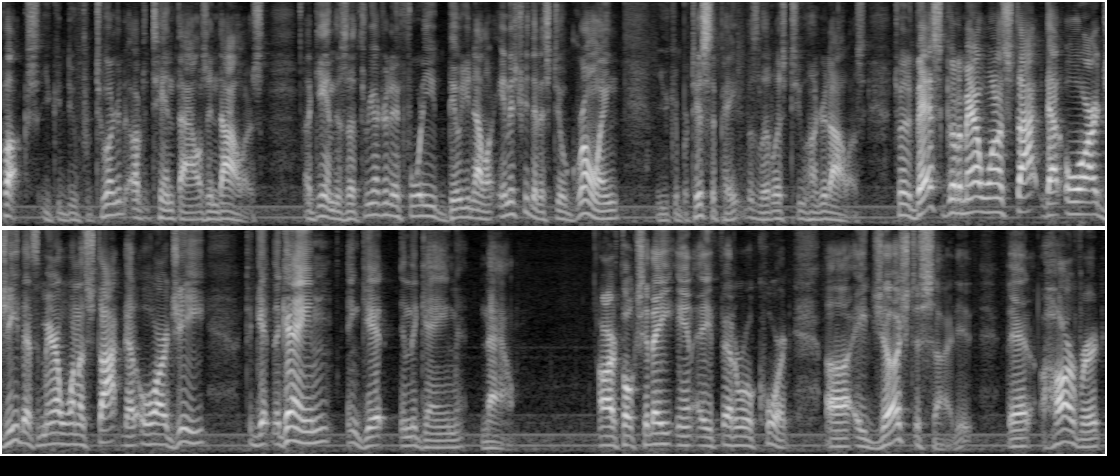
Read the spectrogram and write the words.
bucks. You can do for 200 up to $10,000. Again, there's a $340 billion industry that is still growing. You can participate with as little as $200. To invest, go to marijuanastock.org. That's marijuanastock.org to get the game and get in the game now. All right, folks, today in a federal court, uh, a judge decided that Harvard,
